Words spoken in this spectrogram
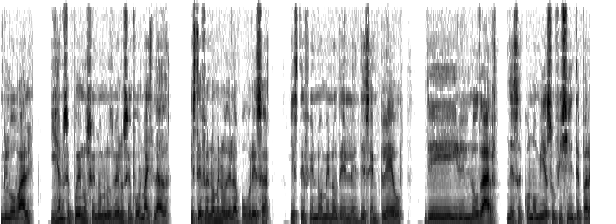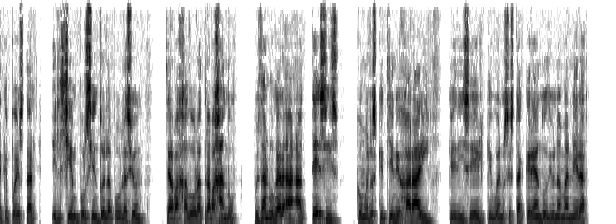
global y ya no se pueden los fenómenos verlos en forma aislada. Este fenómeno de la pobreza, este fenómeno del desempleo, de no dar de esa economía suficiente para que pueda estar el 100% de la población trabajadora trabajando, pues da lugar a, tesis como las que tiene Harari, que dice él que bueno, se está creando de una manera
